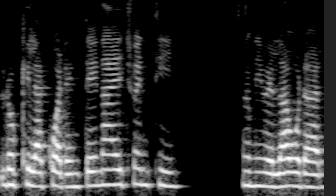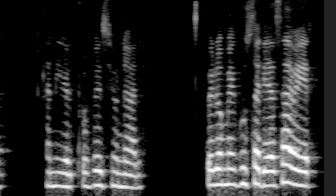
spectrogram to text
lo que la cuarentena ha hecho en ti a nivel laboral, a nivel profesional, pero me gustaría saber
